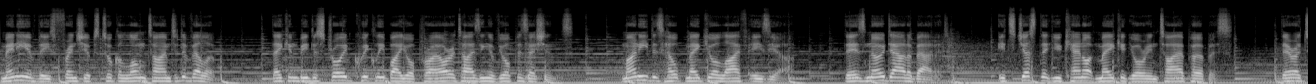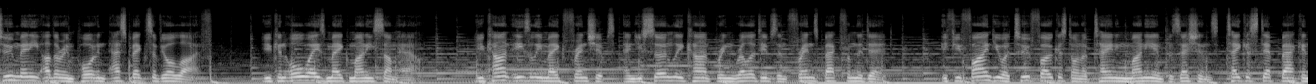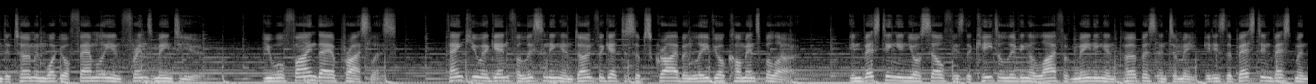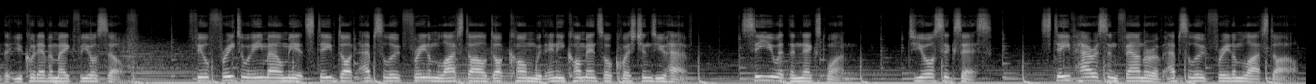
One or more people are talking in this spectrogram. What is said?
Many of these friendships took a long time to develop. They can be destroyed quickly by your prioritizing of your possessions. Money does help make your life easier. There's no doubt about it. It's just that you cannot make it your entire purpose. There are too many other important aspects of your life. You can always make money somehow. You can't easily make friendships, and you certainly can't bring relatives and friends back from the dead. If you find you are too focused on obtaining money and possessions, take a step back and determine what your family and friends mean to you. You will find they are priceless. Thank you again for listening and don't forget to subscribe and leave your comments below. Investing in yourself is the key to living a life of meaning and purpose and to me, it is the best investment that you could ever make for yourself. Feel free to email me at steve.absolutefreedomlifestyle.com with any comments or questions you have. See you at the next one. To your success. Steve Harrison founder of Absolute Freedom Lifestyle.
